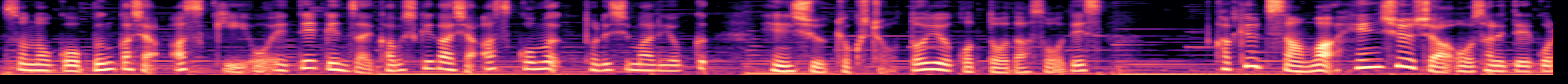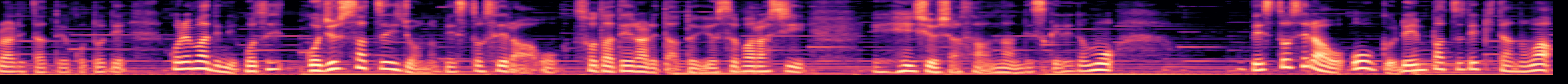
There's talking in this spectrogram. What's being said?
その後文化社アスキーを得て現在株式会社アスコム取締役編集局長ということだそうです。柿内さんは編集者をされてこられたということでこれまでに50冊以上のベストセラーを育てられたという素晴らしい編集者さんなんですけれどもベストセラーを多く連発できたのは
